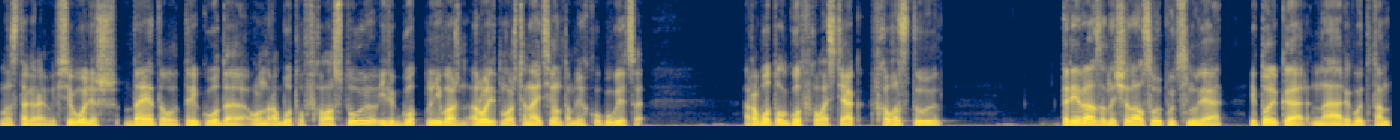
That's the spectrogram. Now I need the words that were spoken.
в Инстаграме. Всего лишь до этого три года он работал в холостую, или год, ну неважно, ролик можете найти, он там легко гуглится — Работал год в холостяк, в холостую. Три раза начинал свой путь с нуля. И только на какой-то там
